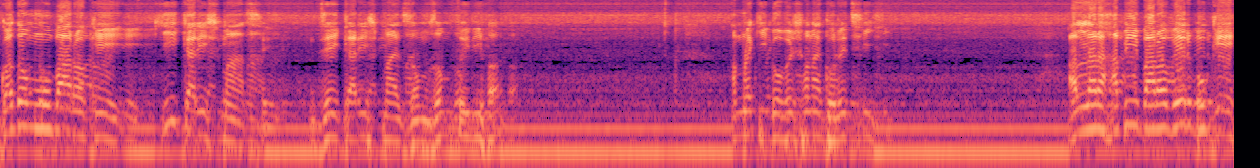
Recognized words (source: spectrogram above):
কদম মুবারকে কি কারিশমা আছে? যে কারিশমায় জমজম তৈরি হয়। আমরা কি গবেষণা করেছি? আল্লাহর হাবিব আরবের বুকে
